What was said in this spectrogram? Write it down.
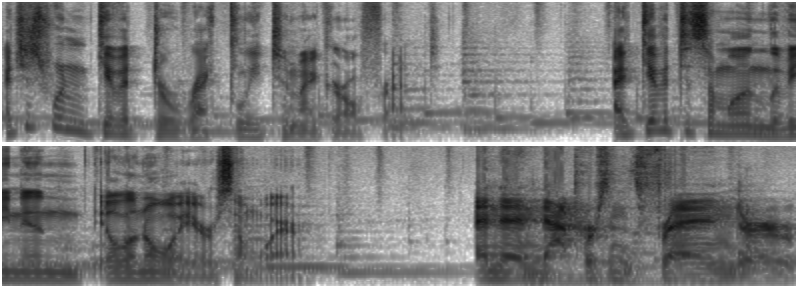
I just wouldn't give it directly to my girlfriend. I'd give it to someone living in Illinois or somewhere. and then that person's friend or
